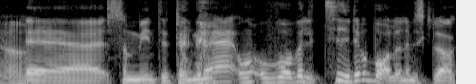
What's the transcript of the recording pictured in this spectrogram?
Ja. eh, som vi inte tog med. Hon, hon var väldigt tidig på bollen när vi skulle ha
